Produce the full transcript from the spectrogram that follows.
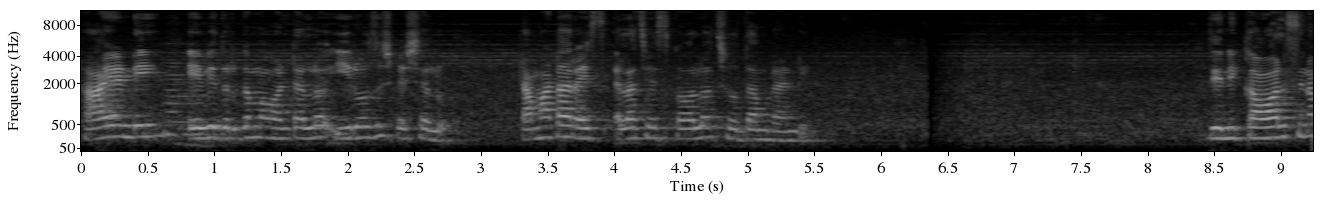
హాయ్ అండి ఏవి దుర్గమ్మ వంటల్లో ఈరోజు స్పెషల్. టమాటా రైస్ ఎలా చేసుకోవాలో చూద్దాం రండి. దీనికి కావాల్సిన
